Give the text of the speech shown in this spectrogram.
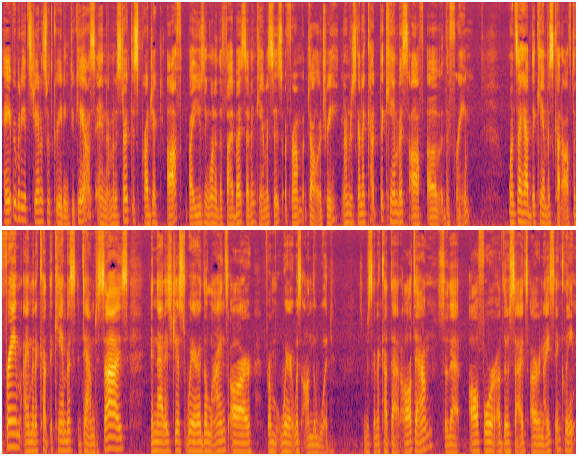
Hey everybody, it's Janice with Creating Through Chaos, and I'm going to start this project off by using one of the 5x7 canvases from Dollar Tree. And I'm just going to cut the canvas off of the frame. Once I have the canvas cut off the frame, I'm going to cut the canvas down to size, and that is just where the lines are from where it was on the wood. So I'm just going to cut that all down so that all four of those sides are nice and clean.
